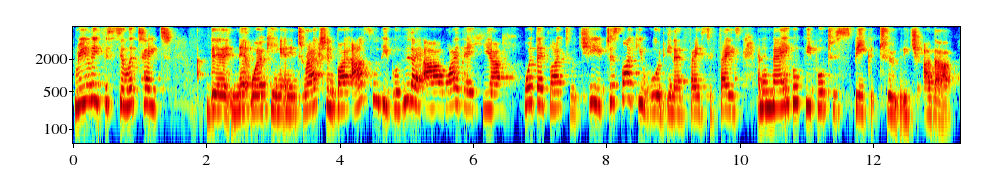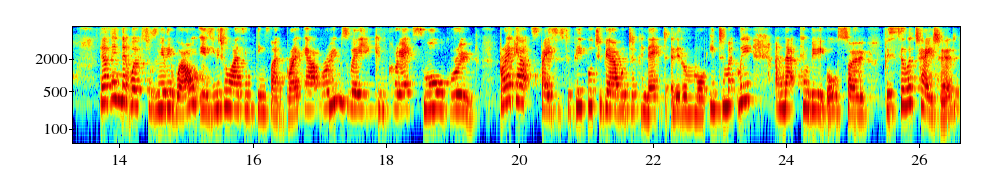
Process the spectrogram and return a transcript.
really facilitate the networking and interaction by asking people who they are, why they're here, what they'd like to achieve, just like you would in a face to face, and enable people to speak to each other. The other thing that works really well is utilizing things like breakout rooms where you can create small group breakout spaces for people to be able to connect a little more intimately. And that can be also facilitated.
